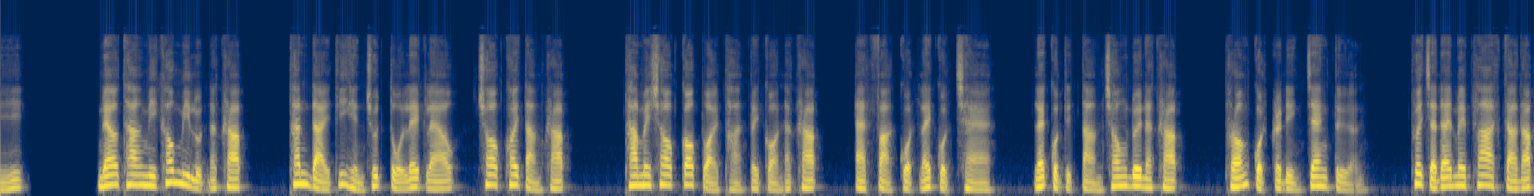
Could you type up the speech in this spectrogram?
นี้ แนวทางมีเข้ามีหลุดนะครับ ท่านใดที่เห็นชุดตัวเลขแล้ว ชอบค่อยตามครับ ถ้าไม่ชอบก็ปล่อยผ่านไปก่อนนะครับแอดฝากกดไลค์กดแชร์ และกดติดตามช่องด้วยนะครับ พร้อมกดกระดิ่งแจ้งเตือน เพื่อจะได้ไม่พลาดการรับ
